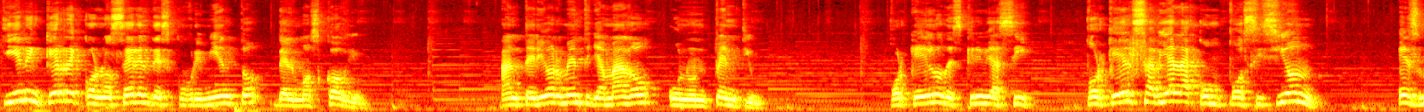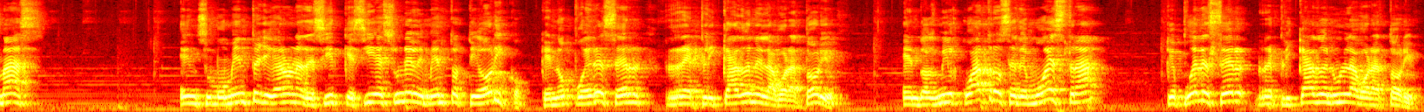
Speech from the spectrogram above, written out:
tienen que reconocer el descubrimiento del Moscovium, anteriormente llamado Ununpentium. Porque él lo describe así, porque él sabía la composición. Es más, en su momento llegaron a decir que sí es un elemento teórico, que no puede ser replicado en el laboratorio. En 2004 se demuestra que puede ser replicado en un laboratorio.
